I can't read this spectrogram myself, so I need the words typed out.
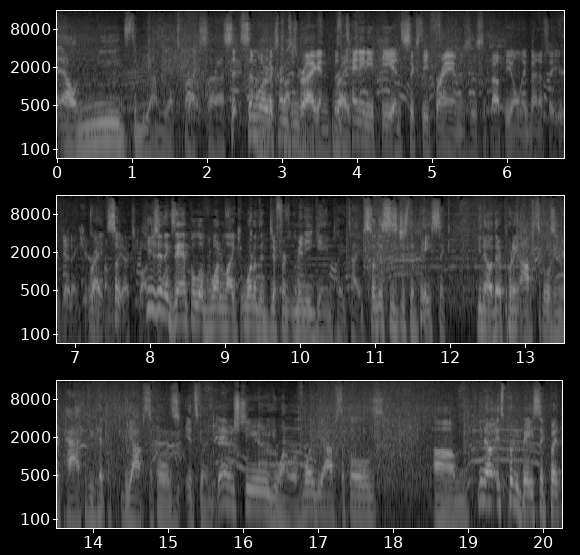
at all needs to be on the Xbox. Uh, S- similar on to Xbox Crimson One. Dragon, the right. 1080p and 60 frames is about the only benefit you're getting here Right. from So the Xbox. here's an example of one like one of the different mini gameplay types. So this is just a basic. You know, they're putting obstacles in your path. If you hit the, the obstacles, it's going to do damage to you. You want to avoid the obstacles. Um, you know, it's pretty basic. But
